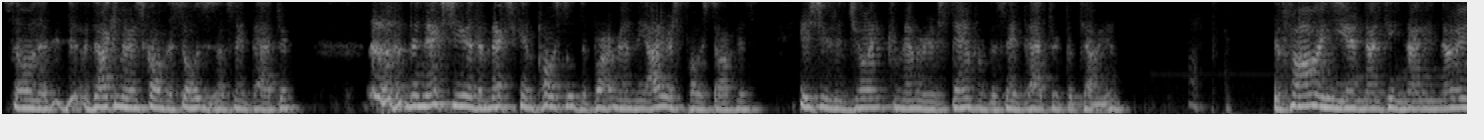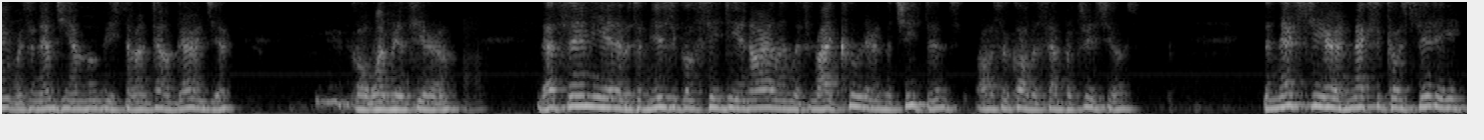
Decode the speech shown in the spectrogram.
So the, the documentary is called The Soldiers of St. Patrick. the next year, the Mexican Postal Department and the Irish Post Office issued a joint commemorative stamp of the St. Patrick Battalion. The following year, in 1999, was an MGM movie starring Tom Berenger called One Man's Hero. That same year, there was a musical CD in Ireland with Ry Cooder and the Chieftains, also called the San Patricios. The next year in Mexico City,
